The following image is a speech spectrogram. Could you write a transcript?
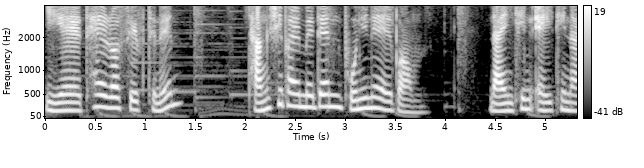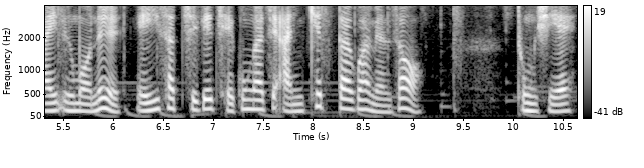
이에 테일러 스위프트는 당시 발매된 본인의 앨범 1989 음원을 A사 측에 제공하지 않겠다고 하면서 동시에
